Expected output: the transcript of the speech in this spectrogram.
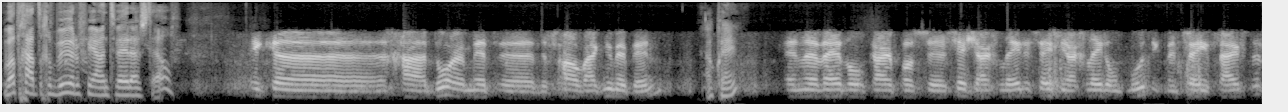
Wat gaat er gebeuren voor jou in 2011? Ik eh, ga door met eh, de vrouw waar ik nu mee ben. Oké. En eh, wij hebben elkaar pas zes jaar geleden, zeven jaar geleden ontmoet. Ik ben 52.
